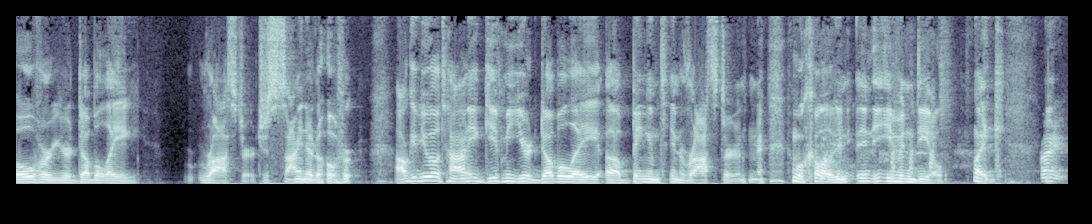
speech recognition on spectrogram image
over your double A roster. Just sign it over. I'll give you Ohtani. Give me your double A uh, Binghamton roster, and we'll call it an, an even deal. Like, right.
